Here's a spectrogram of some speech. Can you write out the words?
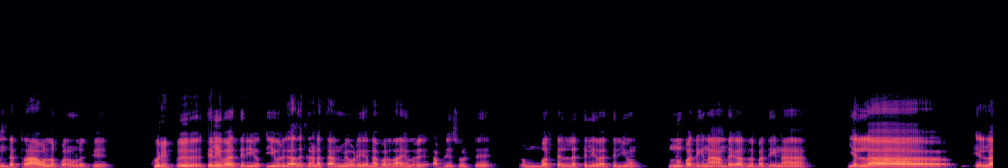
அந்த ட்ராவலில் போகிறவங்களுக்கு குறிப்பு தெளிவாக தெரியும். இவருக்கு அதுக்கான தன்மையுடைய நபர் தான் இவர் அப்படின்னு சொல்லிட்டு ரொம்ப தெல்ல தெளிவாக தெரியும். இன்னும் பார்த்தீங்கன்னா அந்த காலத்தில் பார்த்தீங்கன்னா எல்லா எல்லா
